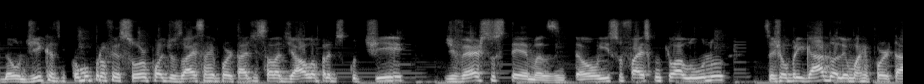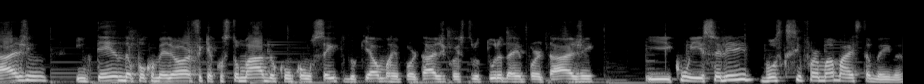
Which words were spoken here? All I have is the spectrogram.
dão dicas de como o professor pode usar essa reportagem em sala de aula para discutir diversos temas. Então, isso faz com que o aluno seja obrigado a ler uma reportagem, entenda um pouco melhor, fique acostumado com o conceito do que é uma reportagem, com a estrutura da reportagem, e com isso ele busca se informar mais também, né?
